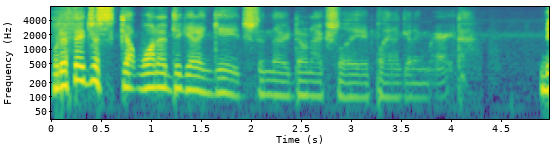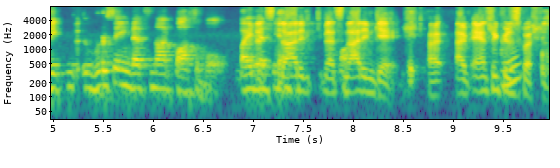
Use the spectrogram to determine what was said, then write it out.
what if they just got wanted to get engaged and they don't actually plan on getting married? They, we're saying that's not possible. By That's definition, not that's not engaged. I, I've answered Chris's question.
